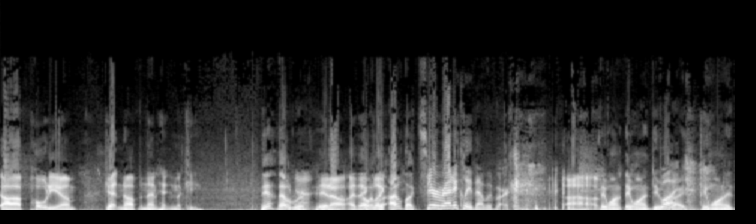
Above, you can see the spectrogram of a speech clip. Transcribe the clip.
uh, podium, getting up, and then hitting the key. yeah, that would work. You know, I think would like li- I would like to see that. Theoretically, that would work. um, They want they want to do But- it right. They wanted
